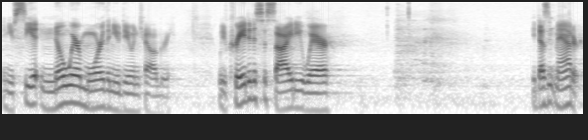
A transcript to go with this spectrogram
and you see it nowhere more than you do in Calgary. We've created a society where it doesn't matter.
